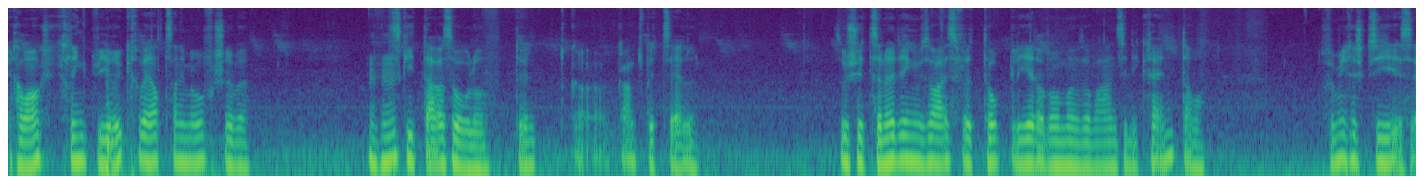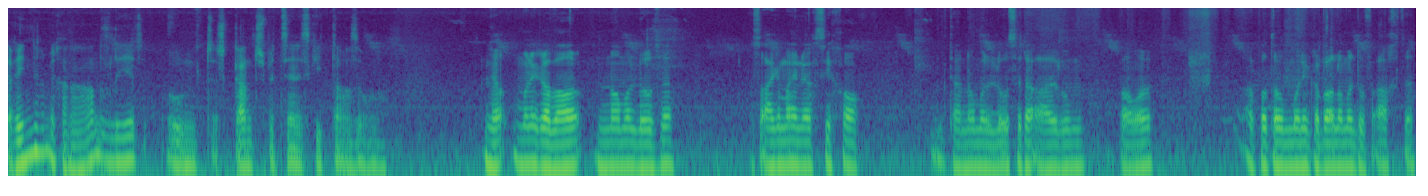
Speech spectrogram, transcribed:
ich habe Angst, es klingt wie rückwärts, habe ich mir aufgeschrieben. mhm. Das Gitarrensolo tönt ga- ganz speziell. Sonst jetzt nicht irgendwie so eines der Top-Lieder, die man so wahnsinnig kennt, aber für mich war es, es erinnert mich an ein anderes Lied und es ist ein ganz spezielles Gitarrensolo. Ja, muss ich glaube auch nochmal hören. Also allgemein wäre ich sicher dann nochmal hören, das Album. ein paar Mal. Aber da muss ich glaube auch nochmal drauf achten.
